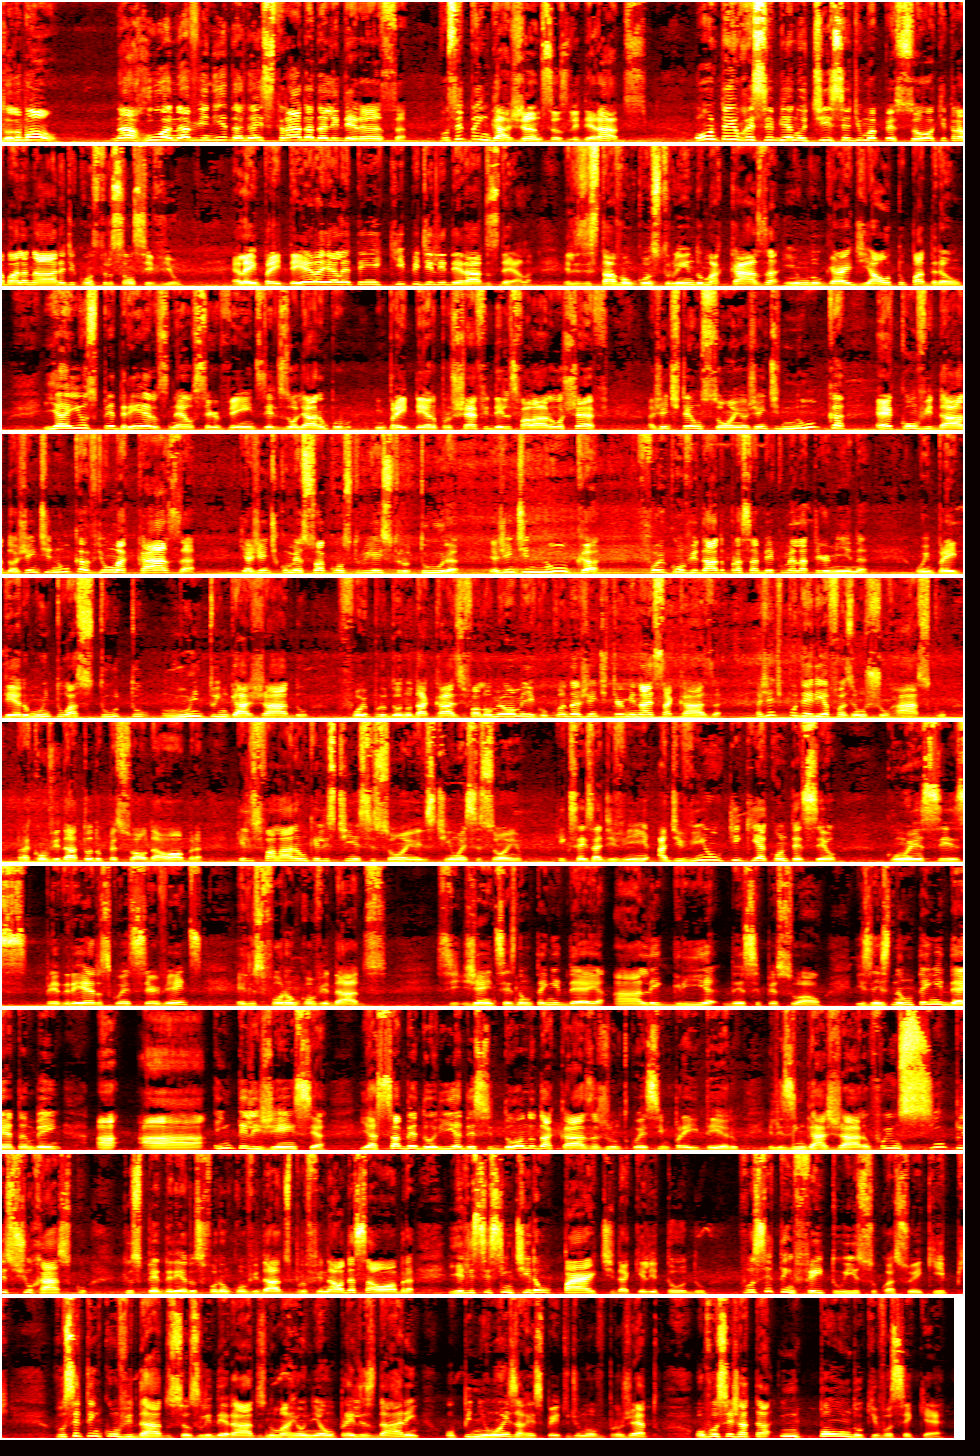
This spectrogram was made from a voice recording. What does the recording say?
Tudo bom? Na rua, na avenida, na estrada da liderança, você está engajando seus liderados? Ontem eu recebi a notícia de uma pessoa que trabalha na área de construção civil. Ela é empreiteira e ela tem equipe de liderados dela. Eles estavam construindo uma casa em um lugar de alto padrão. E aí os pedreiros, né, os serventes, eles olharam para o empreiteiro, para o chefe deles falaram, ô chefe, a gente tem um sonho, a gente nunca é convidado, a gente nunca viu uma casa que a gente começou a construir a estrutura e a gente nunca foi convidado para saber como ela termina. O empreiteiro, muito astuto, muito engajado, foi para o dono da casa e falou: Meu amigo, quando a gente terminar essa casa, a gente poderia fazer um churrasco para convidar todo o pessoal da obra? Que eles falaram que eles tinham esse sonho, eles tinham esse sonho que, que vocês adivinham? Adivinham o que, que aconteceu com esses pedreiros, com esses serventes? Eles foram convidados. Se, gente, vocês não têm ideia a alegria desse pessoal. E vocês não têm ideia também a, a inteligência e a sabedoria desse dono da casa junto com esse empreiteiro. Eles engajaram. Foi um simples churrasco que os pedreiros foram convidados para o final dessa obra e eles se sentiram parte daquele todo. Você tem feito isso com a sua equipe? Você tem convidado seus liderados numa reunião para eles darem opiniões a respeito de um novo projeto? Ou você já está impondo o que você quer?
